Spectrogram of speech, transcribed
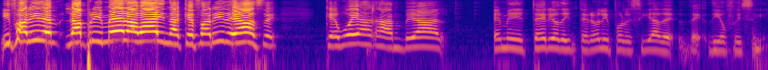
Y Faride, la primera vaina que Faride hace, que voy a cambiar el Ministerio de Interior y Policía de, de, oficina.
